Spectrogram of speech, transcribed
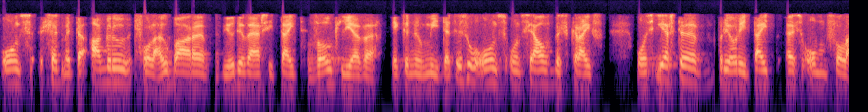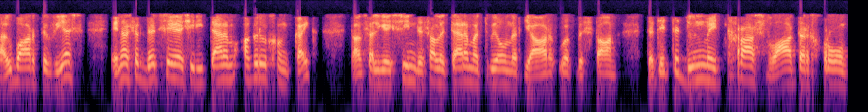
Ons sit met 'n agro volhoubare biodiversiteit wildlewe ekonomie. Dit is hoe ons onsself beskryf. Ons eerste prioriteit is om volhoubaar te wees. En as ek dit sê as jy die term agro gaan kyk, dan sal jy sien dis al 'n term wat 200 jaar ook bestaan. Dit het te doen met gras, water, grond,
